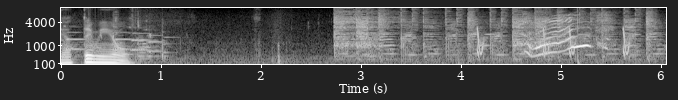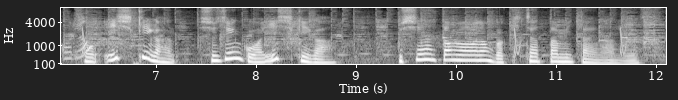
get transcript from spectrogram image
やってみよう。そう意識が主人公は意識が失ったままなんか来ちゃったみたいなんです。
